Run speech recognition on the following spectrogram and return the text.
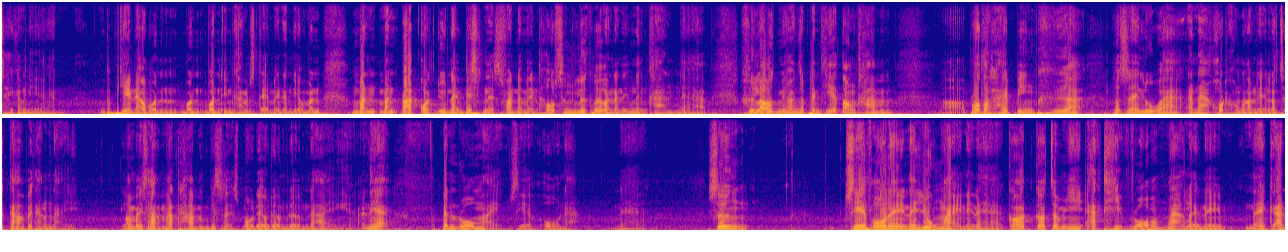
ใช้คำนี้แล้วกัน P&L บนบนบน income statement อย่างเดียว มันมันมันปรากฏอยู่ใน business fundamental ซึ่งลึกไปกว่านั้นอีกหนึ่งขั้นนะครับ คือเรามีความจำเป็นที่จะต้องทำ prototyping เพื่อเราจะได้รู้ว่าอนาคตของเราเนี่ยเราจะก้าวไปทางไหน เราไม่สามารถทำ business model เดิมๆได้อย่างเงี้ยอันเนี้ยเป็นโรใหม่ของ CFO นะนะฮะซึ่ง CFO ในในยุคใหม่เนี่ยนะฮะก็ก็จะมี active role มาก ๆ เลยในในการ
